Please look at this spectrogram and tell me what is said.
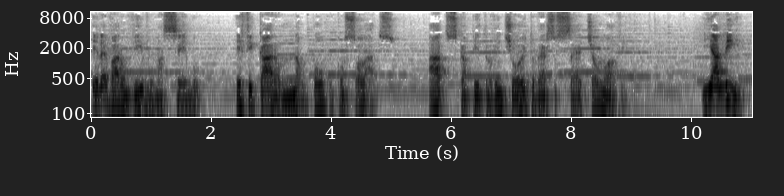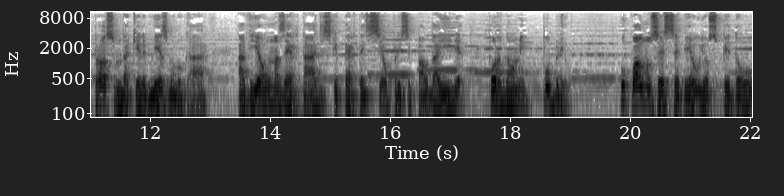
E levaram vivo macebo, e ficaram não pouco consolados. Atos capítulo 28, versos 7 ao 9. E ali, próximo daquele mesmo lugar, havia umas herdades que pertenciam ao principal da ilha, por nome Públio, o qual nos recebeu e hospedou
